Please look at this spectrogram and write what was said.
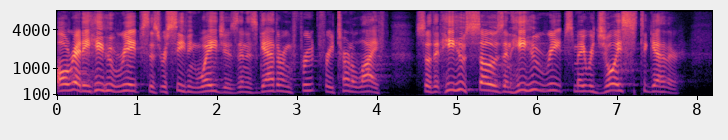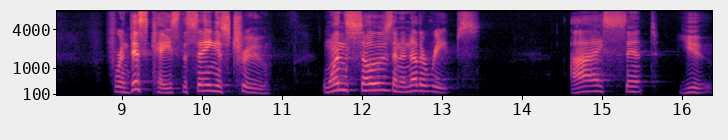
Already he who reaps is receiving wages and is gathering fruit for eternal life, so that he who sows and he who reaps may rejoice together. For in this case, the saying is true one sows and another reaps. I sent you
